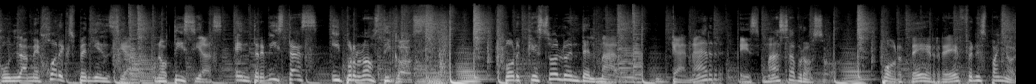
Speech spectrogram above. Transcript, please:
con la mejor experiencia, noticias, entrevistas y pronósticos. Porque solo en Del Mar, ganar es más sabroso. Por DRF en español.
